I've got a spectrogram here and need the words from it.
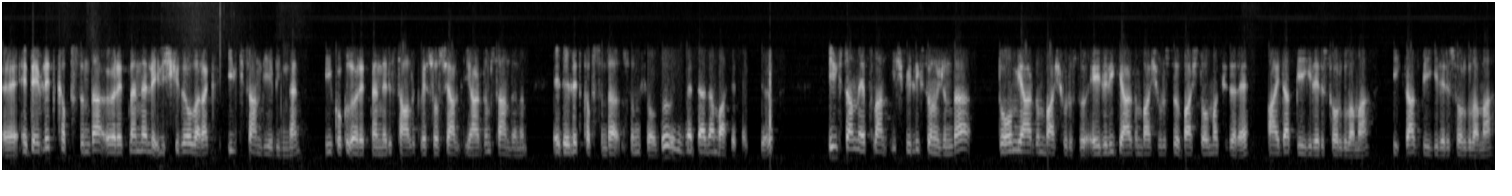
E, E-Devlet kapısında öğretmenlerle ilişkili olarak ilk san diye bilinen İlkokul Öğretmenleri Sağlık ve Sosyal Yardım Sandığı'nın E-Devlet kapısında sunmuş olduğu hizmetlerden bahsetmek istiyorum. İlk sanla yapılan işbirlik sonucunda doğum yardım başvurusu, evlilik yardım başvurusu başta olmak üzere aidat bilgileri sorgulama, ikraz bilgileri sorgulama,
